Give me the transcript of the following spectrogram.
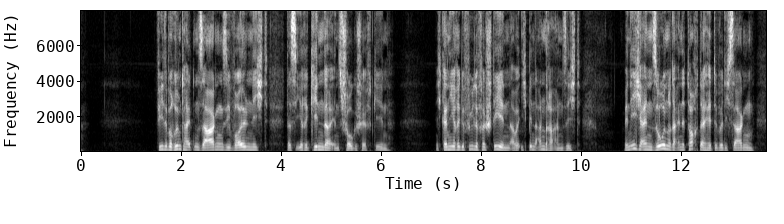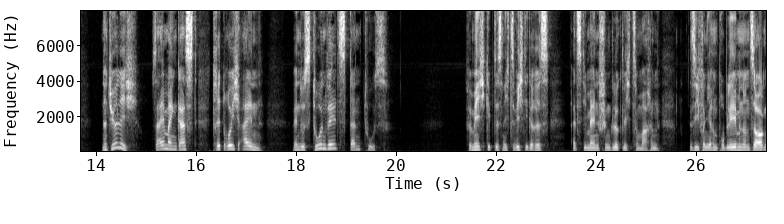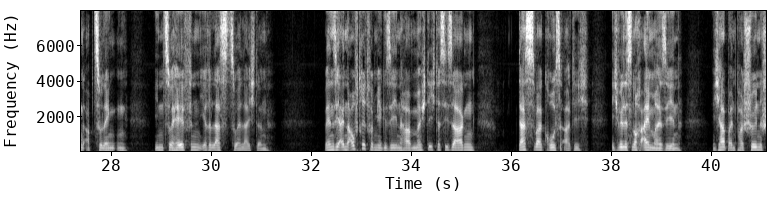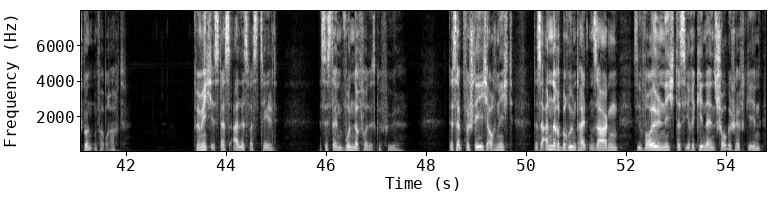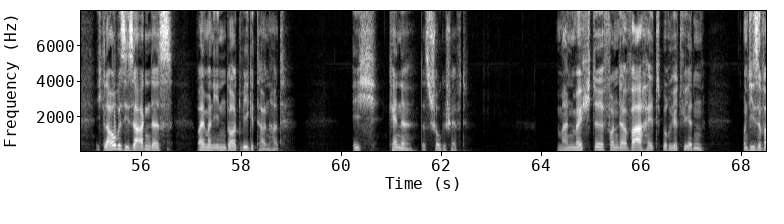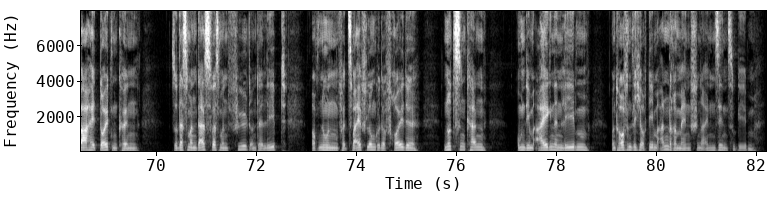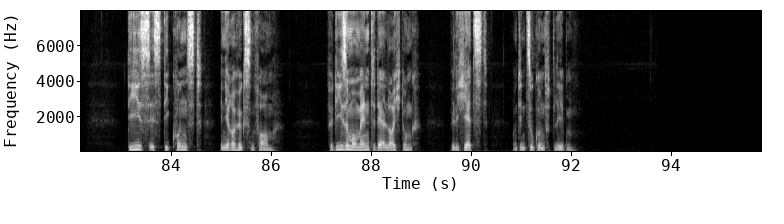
Viele Berühmtheiten sagen, sie wollen nicht, dass ihre Kinder ins Showgeschäft gehen. Ich kann ihre Gefühle verstehen, aber ich bin anderer Ansicht wenn ich einen Sohn oder eine Tochter hätte, würde ich sagen, natürlich, sei mein Gast, tritt ruhig ein. Wenn du's tun willst, dann tu's. Für mich gibt es nichts Wichtigeres, als die Menschen glücklich zu machen, sie von ihren Problemen und Sorgen abzulenken, ihnen zu helfen, ihre Last zu erleichtern. Wenn Sie einen Auftritt von mir gesehen haben, möchte ich, dass Sie sagen, das war großartig, ich will es noch einmal sehen, ich habe ein paar schöne Stunden verbracht. Für mich ist das alles, was zählt. Es ist ein wundervolles Gefühl. Deshalb verstehe ich auch nicht, dass andere Berühmtheiten sagen, sie wollen nicht, dass ihre Kinder ins Showgeschäft gehen. Ich glaube, sie sagen das, weil man ihnen dort wehgetan hat. Ich kenne das Showgeschäft. Man möchte von der Wahrheit berührt werden und diese Wahrheit deuten können, so dass man das, was man fühlt und erlebt, ob nun Verzweiflung oder Freude, nutzen kann, um dem eigenen Leben und hoffentlich auch dem anderer Menschen einen Sinn zu geben. Dies ist die Kunst in ihrer höchsten Form. Für diese Momente der Erleuchtung will ich jetzt und in Zukunft leben.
